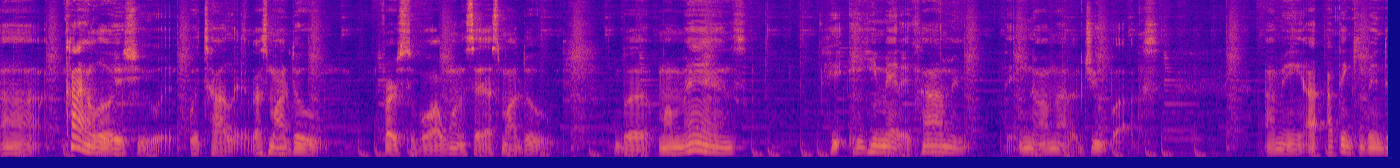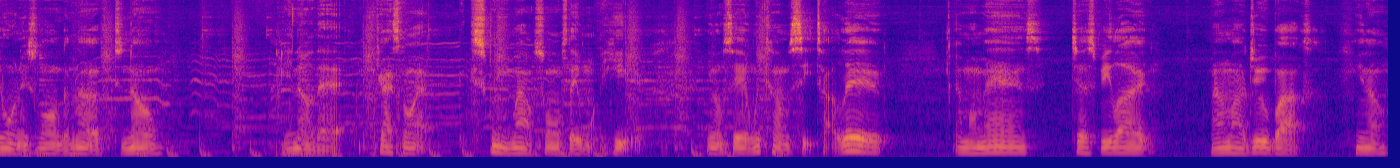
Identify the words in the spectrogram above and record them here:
Uh, kind of a little issue with, with Talib. That's my dude. First of all, I want to say that's my dude. But my man's he, he made a comment that you know I'm not a jukebox. I mean, I, I think he's been doing this long enough to know, you know, that cats gonna scream out songs they want to hear. You know what I'm saying? We come to see Talib, and my man's just be like, man, I'm not a jukebox. You know,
